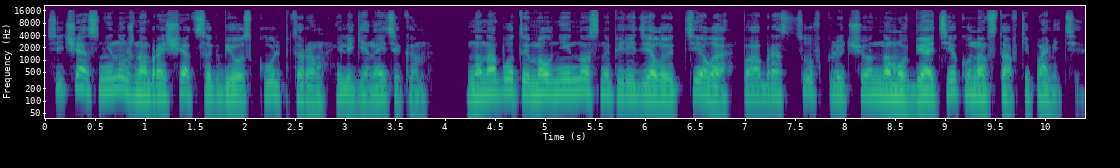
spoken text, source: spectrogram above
Сейчас не нужно обращаться к биоскульпторам или генетикам. Наноботы молниеносно переделают тело по образцу, включенному в биотеку на вставке памяти.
